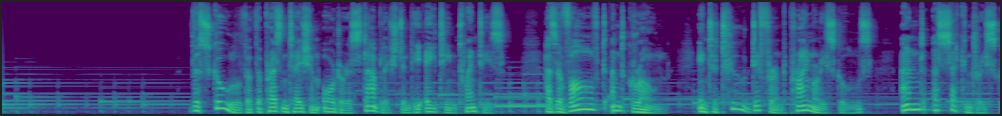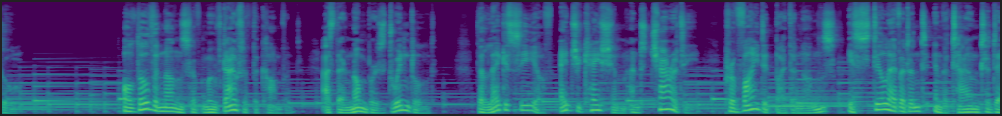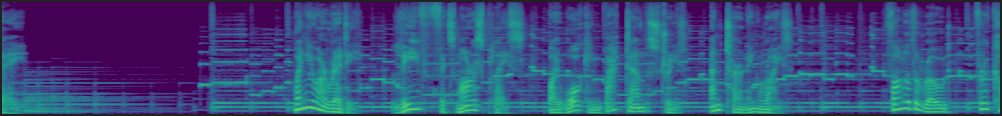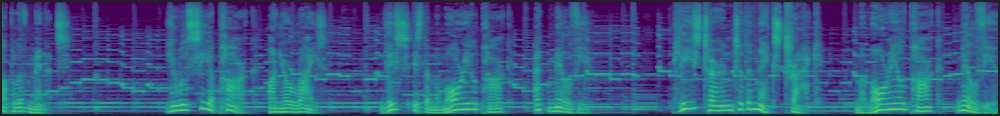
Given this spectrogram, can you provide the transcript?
The school that the presentation order established in the 1820s has evolved and grown into two different primary schools and a secondary school. Although the nuns have moved out of the convent as their numbers dwindled, the legacy of education and charity provided by the nuns is still evident in the town today. When you are ready, leave Fitzmaurice Place by walking back down the street and turning right. Follow the road for a couple of minutes. You will see a park on your right. This is the Memorial Park at Millview. Please turn to the next track, Memorial Park, Millview.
